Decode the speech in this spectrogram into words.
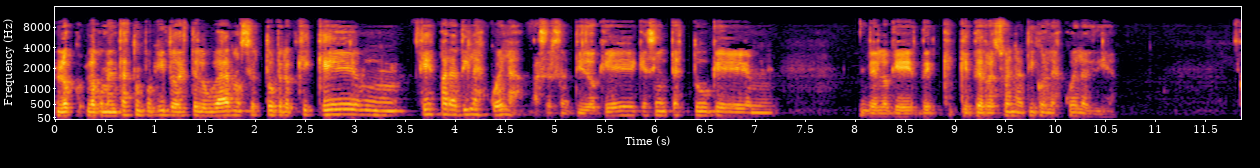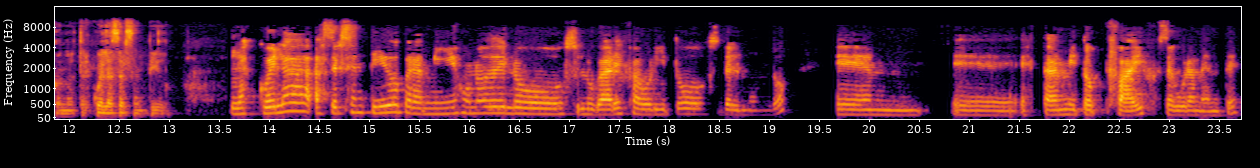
lo, comentaste un poquito de este lugar, ¿no es cierto? Pero ¿qué, qué, qué es para ti la escuela, hacer sentido? ¿Qué, qué sientes tú que de lo que, que, te resuena a ti con la escuela hoy día, con nuestra escuela hacer sentido. La escuela hacer sentido para mí es uno de los lugares favoritos del mundo. Em, eh, está en mi top five seguramente.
